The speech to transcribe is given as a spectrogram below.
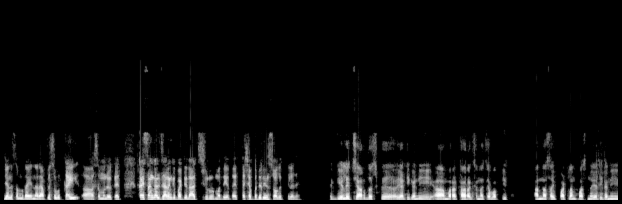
जनसमुदाय येणार आहे? आपल्यासोबत काही समन्वयक आहेत. काय सांगाल? जरांगे पाटील आज शिरूरमध्ये येत आहेत. कशा पद्धतीने स्वागत केलं जाईल? गेले चार दशक या ठिकाणी मराठा आरक्षणाच्या बाबतीत अण्णासाहेब पाटलांपासून या ठिकाणी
